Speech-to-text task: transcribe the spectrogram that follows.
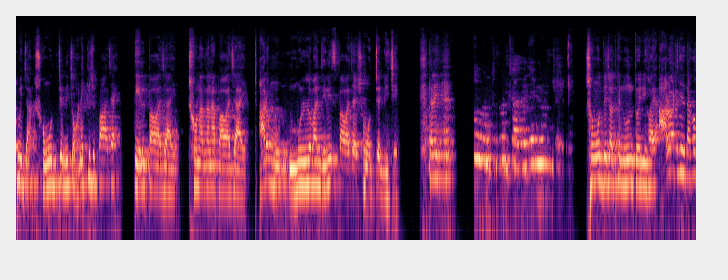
তুমি জানো, সমুদ্রের নিচে অনেক কিছু পাওয়া যায়। তেল পাওয়া যায়, সোনা দানা পাওয়া যায়, আরও মূল্যবান জিনিস পাওয়া যায় সমুদ্রের নিচে। তাহলে সমুদ্রে জল থেকে নুন তৈরি হয়। আরও একটা জিনিস দেখো,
